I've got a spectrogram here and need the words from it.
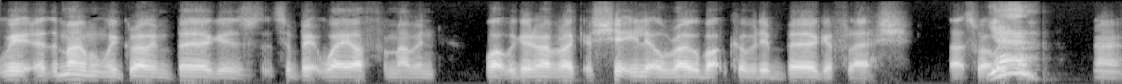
we at the moment we're growing burgers. It's a bit way off from having what we're going to have like a shitty little robot covered in burger flesh. That's what Yeah. we no,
